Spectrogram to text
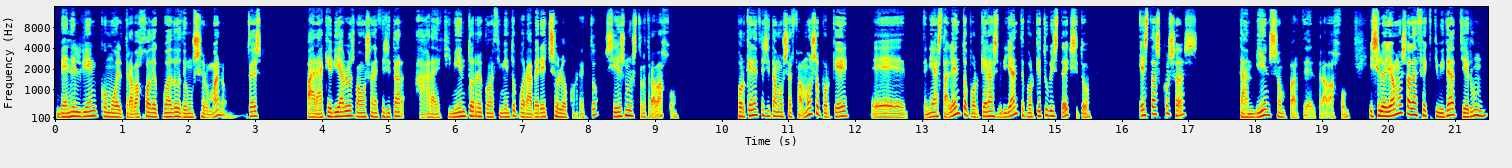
ven el bien como el trabajo adecuado de un ser humano. Entonces, ¿para qué diablos vamos a necesitar agradecimiento, reconocimiento por haber hecho lo correcto si es nuestro trabajo? ¿Por qué necesitamos ser famoso? ¿Por qué eh, tenías talento? ¿Por qué eras brillante? ¿Por qué tuviste éxito? Estas cosas también son parte del trabajo. Y si lo llevamos a la efectividad, Jerún,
